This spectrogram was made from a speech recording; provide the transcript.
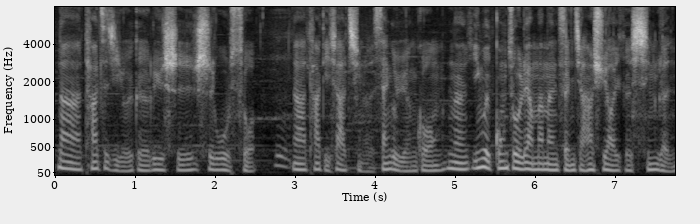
那他自己有一个律师事务所，那他底下请了三个员工，那因为工作量慢慢增加，他需要一个新人。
